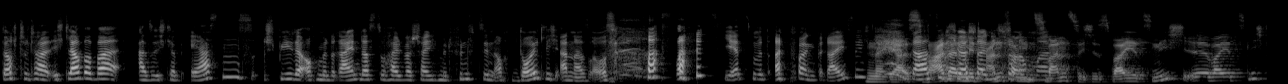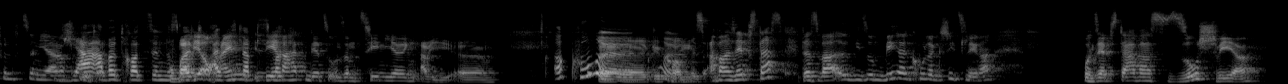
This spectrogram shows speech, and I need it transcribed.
Doch, total. Ich glaube aber, also ich glaube, erstens spielt da auch mit rein, dass du halt wahrscheinlich mit 15 auch deutlich anders aussahst als jetzt mit Anfang 30. Naja, es Da du war dann mit Anfang noch mal- 20. Es war jetzt nicht, äh, war jetzt nicht 15 Jahre Ja, später. aber trotzdem. Das Wobei wir auch also ich einen glaub, Lehrer hatten, der zu unserem 10-jährigen Abi äh, Oh, cool. äh, cool. gekommen ist. Aber selbst das, das war irgendwie so ein mega cooler Geschichtslehrer. Und selbst da war es so schwer,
